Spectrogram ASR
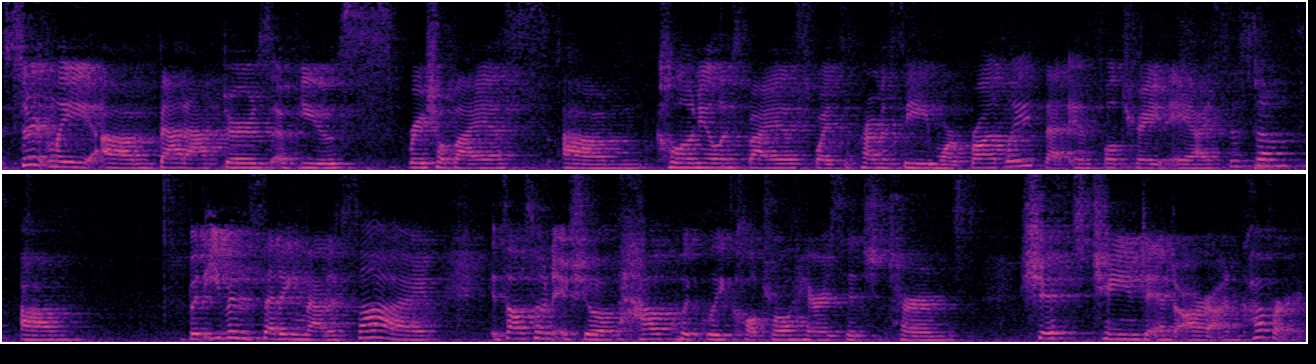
certainly um, bad actors, abuse, racial bias, um, colonialist bias, white supremacy more broadly that infiltrate AI systems. Um, but even setting that aside, it's also an issue of how quickly cultural heritage terms shift, change, and are uncovered.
